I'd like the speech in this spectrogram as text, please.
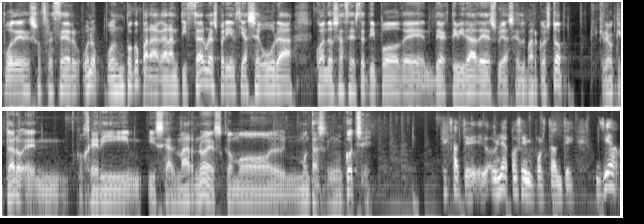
puedes ofrecer, bueno, pues un poco para garantizar una experiencia segura cuando se hace este tipo de, de actividades, veas el barco stop? creo que, claro, coger y irse al mar no es como montarse en un coche. Fíjate, una cosa importante, ya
